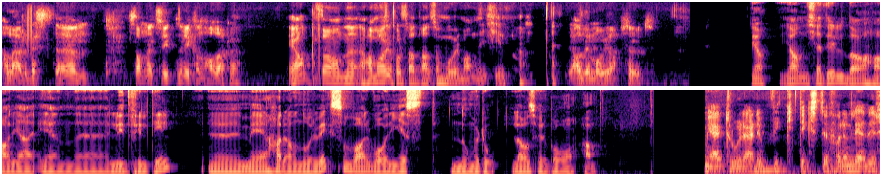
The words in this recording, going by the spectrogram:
han er, det, beste um, sannhetsvitnet vi kan ha der, tror jeg. Ja, så han, han må jo fortsatt ha som vår mann i Kina. ja, det må vi absolutt. Ja, Jan Kjetil, da har jeg en uh, lydfil til uh, med Harald Norvik, som var vår gjest nummer to. La oss høre på ham jeg tror det er det viktigste for en leder,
